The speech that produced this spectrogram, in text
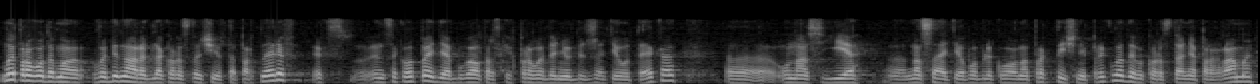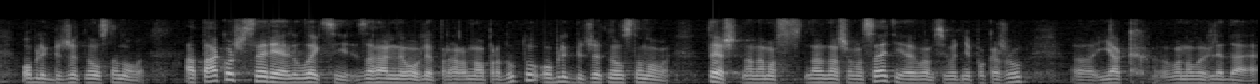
Ми проводимо вебінари для користувачів та партнерів. Енциклопедія бухгалтерських проведень у бюджеті УТЕКа. Е, У нас є е, на сайті опубліковано практичні приклади використання програми облік бюджетної установи. А також серія лекцій загальний огляд програмного продукту облік бюджетної установи. Теж на, нашому сайті я вам сьогодні покажу, е, як воно виглядає.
